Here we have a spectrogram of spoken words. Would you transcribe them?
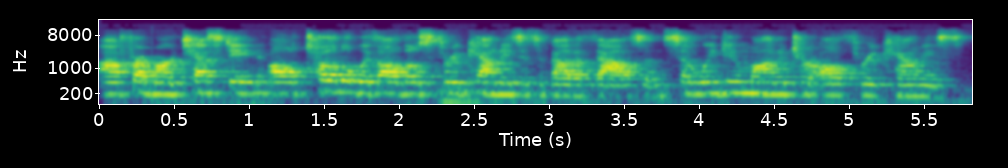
uh, from our testing. All total with all those three counties, it's about a thousand. So we do monitor all three counties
